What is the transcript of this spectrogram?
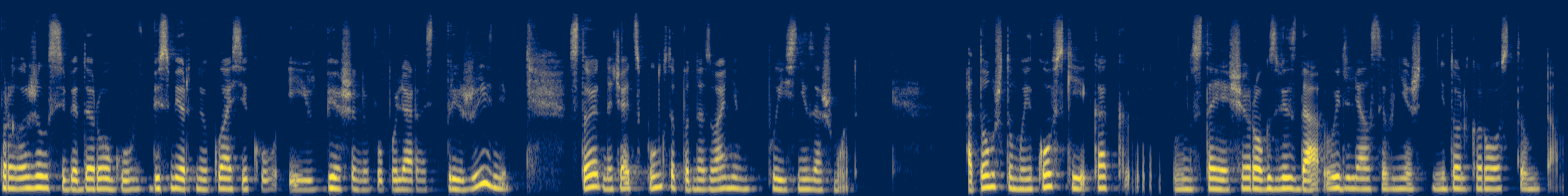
проложил себе дорогу в бессмертную классику и в бешеную популярность при жизни, стоит начать с пункта под названием «Поясни за шмот». О том, что Маяковский, как настоящая рок-звезда, выделялся внешне не только ростом, там,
